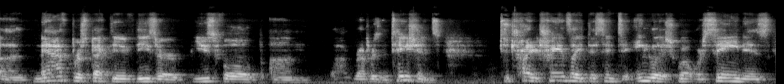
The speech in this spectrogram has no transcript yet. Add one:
a math perspective, these are useful um, uh, representations. To try to translate this into English, what we're saying is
